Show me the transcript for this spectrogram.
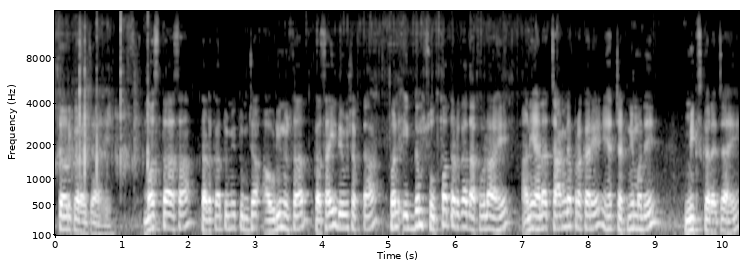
स्टर करायचा आहे. मस्त असा तडका तुम्ही तुमच्या आवडीनुसार कसाही देऊ शकता पण एकदम सोपा तडका दाखवला आहे. आणि ह्याला चांगल्या प्रकारे ह्या चटणीमध्ये मिक्स करायचं आहे.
